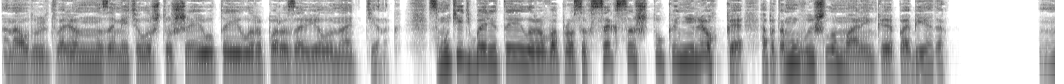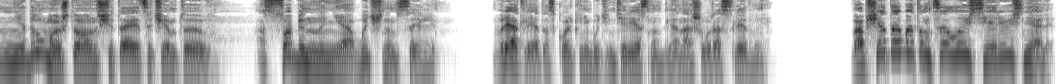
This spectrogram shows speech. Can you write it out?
Она удовлетворенно заметила, что шея у Тейлора порозовела на оттенок. Смутить Берри Тейлора в вопросах секса штука нелегкая, а потому вышла маленькая победа. Не думаю, что он считается чем-то особенно необычным, Селли. Вряд ли это сколько-нибудь интересно для нашего расследования. Вообще-то об этом целую серию сняли.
